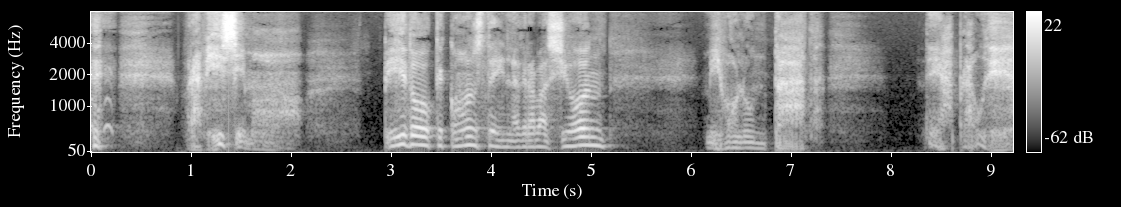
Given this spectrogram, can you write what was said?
Bravísimo. Pido que conste en la grabación mi voluntad de aplaudir.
